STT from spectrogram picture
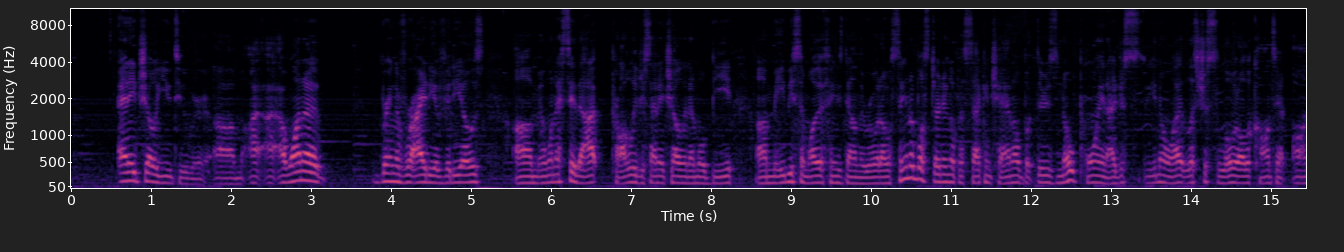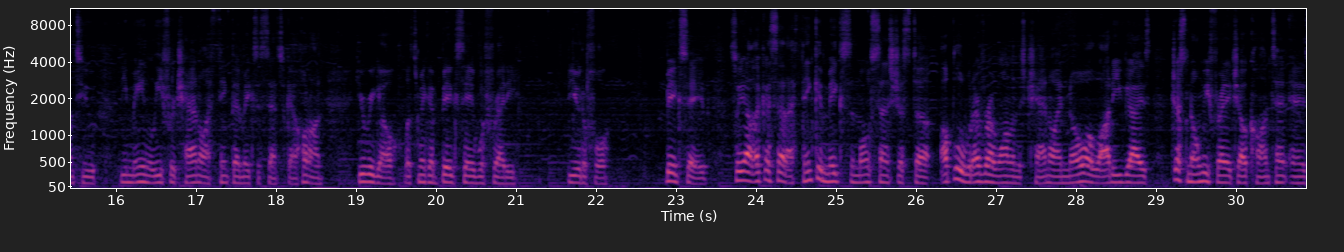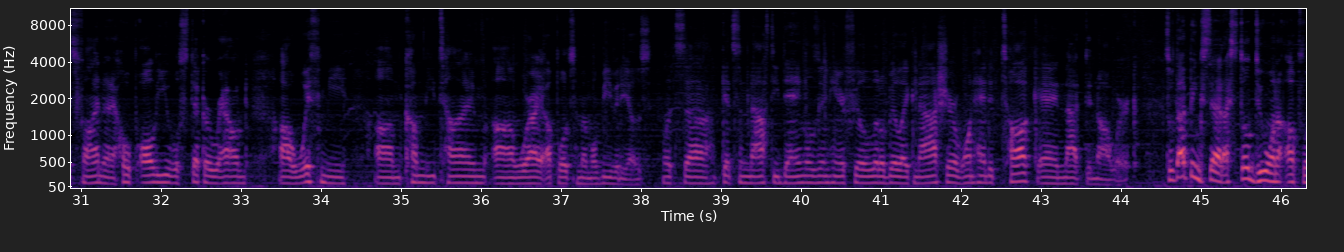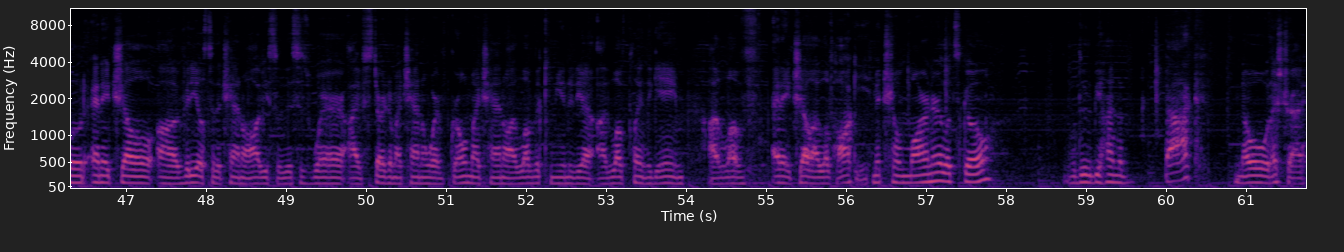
NHL YouTuber. Um, I, I want to bring a variety of videos. Um, and when I say that, probably just NHL and MLB, um, maybe some other things down the road. I was thinking about starting up a second channel, but there's no point. I just, you know what, let's just load all the content onto the main Leafer channel. I think that makes a sense. Okay, hold on. Here we go. Let's make a big save with Freddy. Beautiful. Big save. So yeah, like I said, I think it makes the most sense just to upload whatever I want on this channel. I know a lot of you guys just know me for NHL content and it's fine and I hope all of you will stick around uh, with me um, come the time uh, where I upload some MLB videos. Let's uh, get some nasty dangles in here, feel a little bit like Nasher, one-handed tuck, and that did not work. So with that being said, I still do want to upload NHL uh, videos to the channel. Obviously, this is where I've started my channel, where I've grown my channel. I love the community. I, I love playing the game. I love NHL. I love hockey. Mitchell Marner, let's go. We'll do the behind the back. No, nice try.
